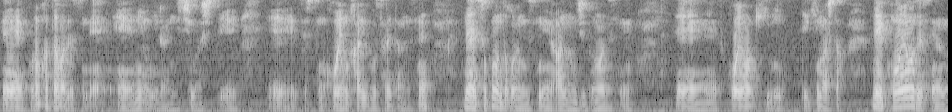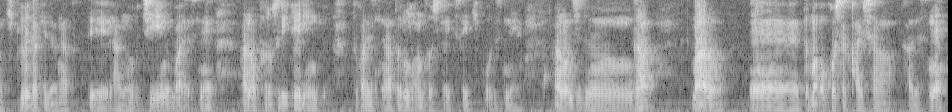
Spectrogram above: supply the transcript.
えー、この方がですね、えー、日本に来日しまして、えー、ですね、講演会をされたんですね。で、そこのところにですね、あの、自分はですね、えー、講演を聞きに行ってきました。で、講演をですね、あの、聞くだけではなくて、あの、うちの場合ですね、あの、プロスリテイリングとかですね、あと日本投資家育成機構ですね、あの、自分が、まあ、あの、えっ、と、まあ、起こした会社がですね、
